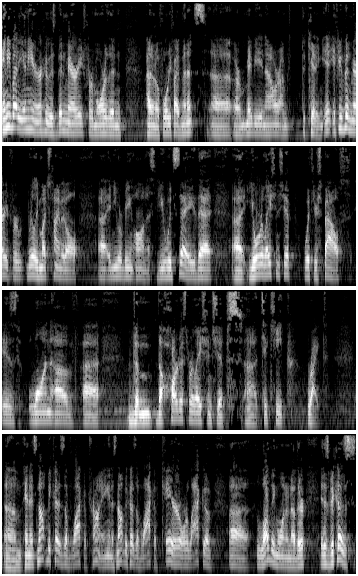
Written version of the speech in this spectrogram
anybody in here who has been married for more than, I don't know, 45 minutes, uh, or maybe an hour, I'm kidding. If you've been married for really much time at all, uh, and you are being honest, you would say that uh, your relationship with your spouse is one of uh, the the hardest relationships uh, to keep right. Um, and it's not because of lack of trying, and it's not because of lack of care or lack of uh, loving one another. It is because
